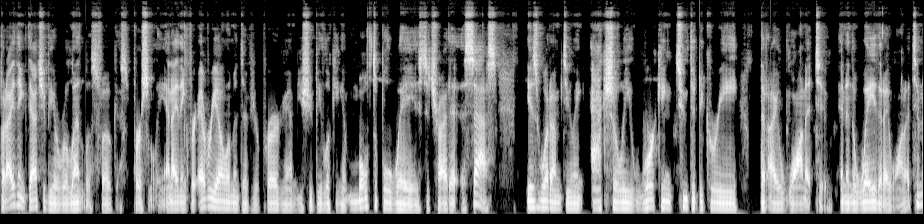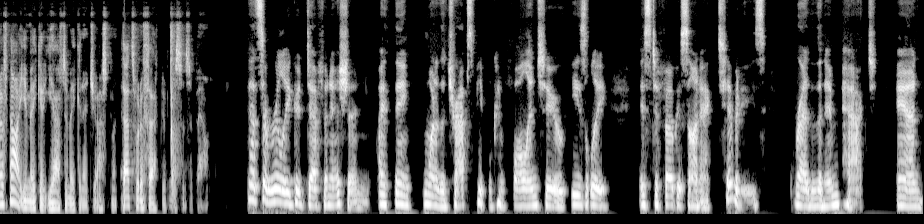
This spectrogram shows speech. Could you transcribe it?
But I think that should be a relentless focus personally. And I think for every element of your program, you should be looking at multiple ways to try to assess is what I'm doing actually working to the degree that I want it to and in the way that I want it to. And if not, you make it you have to make an adjustment. That's what effectiveness is about. That's a really good definition. I think one of the traps people can fall into easily is to focus on activities rather than impact. And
